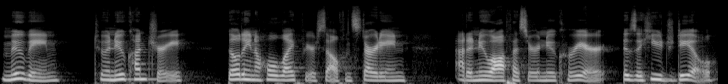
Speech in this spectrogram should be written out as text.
moving to a new country, building a whole life for yourself and starting at a new office or a new career is a huge deal.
